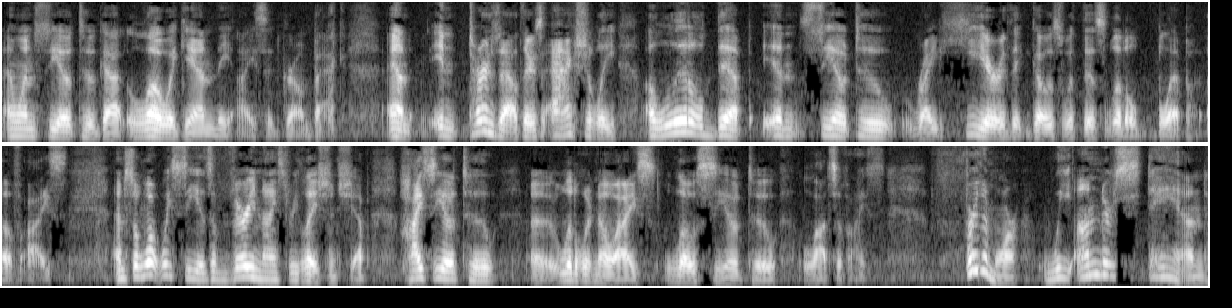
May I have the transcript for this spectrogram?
and when CO2 got low again, the ice had grown back. And it turns out there's actually a little dip in CO2 right here that goes with this little blip of ice. And so what we see is a very nice relationship. High CO2, uh, little or no ice, low CO2, lots of ice. Furthermore, we understand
